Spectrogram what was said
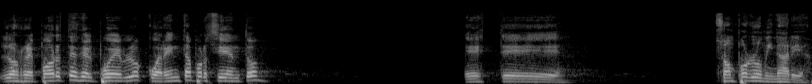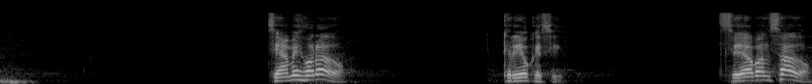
los reportes del pueblo, 40%, este, son por luminaria. ¿Se ha mejorado? Creo que sí. ¿Se ha avanzado?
